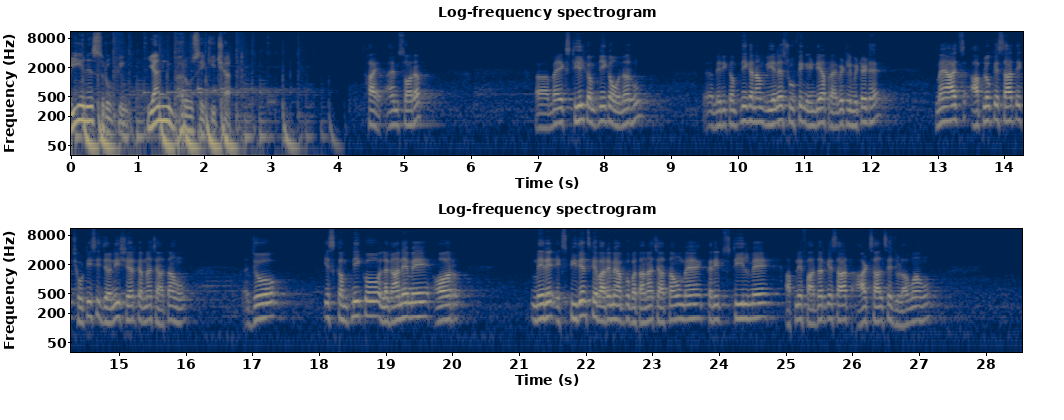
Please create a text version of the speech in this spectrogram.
VNS roofing यानी भरोसे की छत। हाय आई एम सौरभ मैं एक स्टील कंपनी का ओनर हूँ। अ, मेरी कंपनी का नाम V N S roofing India private limited है। मैं आज आप लोग के साथ एक छोटी सी जर्नी शेयर करना चाहता हूँ जो इस कंपनी को लगाने में और मेरे एक्सपीरियंस के बारे में आपको बताना चाहता हूँ। मैं करीब स्टील में अपने फादर के साथ आठ साल से जुड़ा हुआ हूँ।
